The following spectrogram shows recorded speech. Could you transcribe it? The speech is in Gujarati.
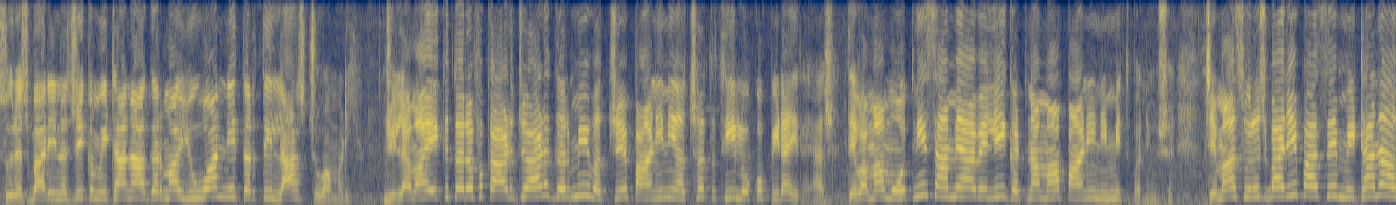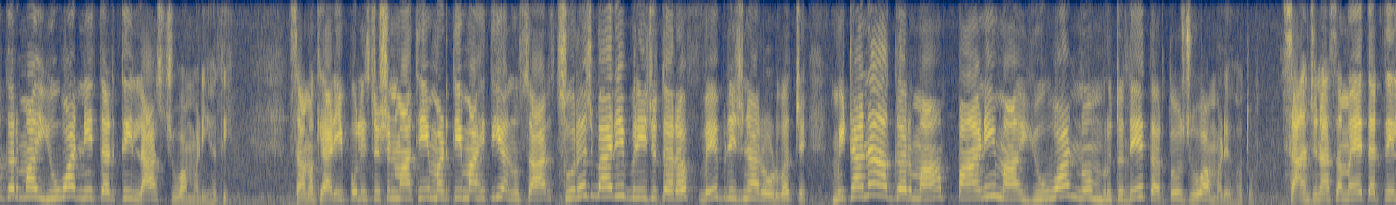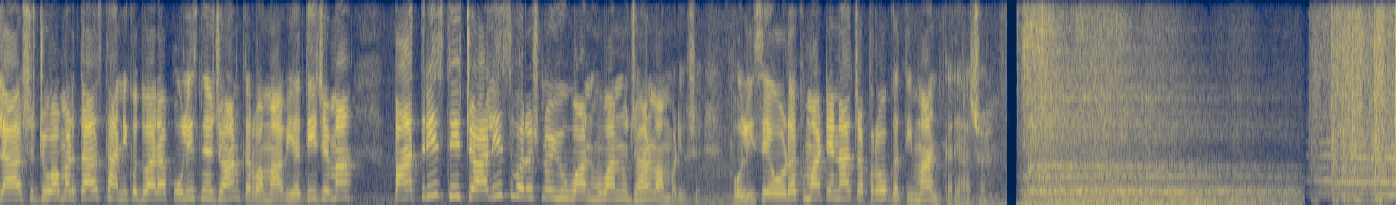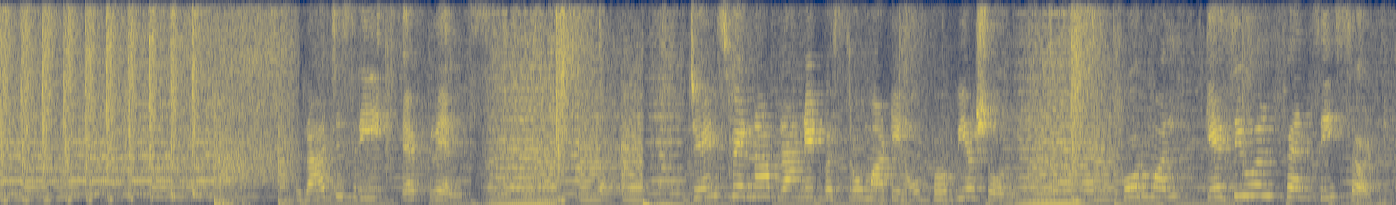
સુરજબારી નજીક મીઠાના આગરમાં યુવાનની તરતી લાશ જોવા મળી. જિલ્લામાં એક તરફ કાળઝાળ, ગરમી વચ્ચે પાણીની અછતથી લોકો પીડાઈ રહ્યા છે. તેવામાં મોતની સામે આવેલી ઘટનામાં પાણી નિમિત્ત બન્યું છે. જેમાં સુરજબારી પાસે મીઠાના અગરમાં યુવાનની તરતી લાશ જોવા મળી હતી. સામખિયાળી પોલીસ સ્ટેશનમાંથી મળતી માહિતી અનુસાર સુરજબારી બ્રિજ તરફ વે બ્રિજના રોડ વચ્ચે મીઠાના અગરમાં પાણીમાં યુવાનનો મૃતદેહ તરતો જોવા મળ્યો હતો. સાંજના સમયે તરતી લાશ જોવા મળતા સ્થાનિકો દ્વારા પોલીસને જાણ કરવામાં આવી હતી, જેમાં પાંત્રીસથી ચાલીસ વર્ષનો યુવાન હોવાનું જાણવા મળ્યું છે. પોલીસે ઓળખ માટેના ચક્રો ગતિમાન કર્યા છે. રાજશ્રી એપ્રેલ્સ. જેન્ટ્સવેરના બ્રાન્ડેડ વસ્ત્રો માટેનો ભવ્ય showroom. Formal casual fancy shirt.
